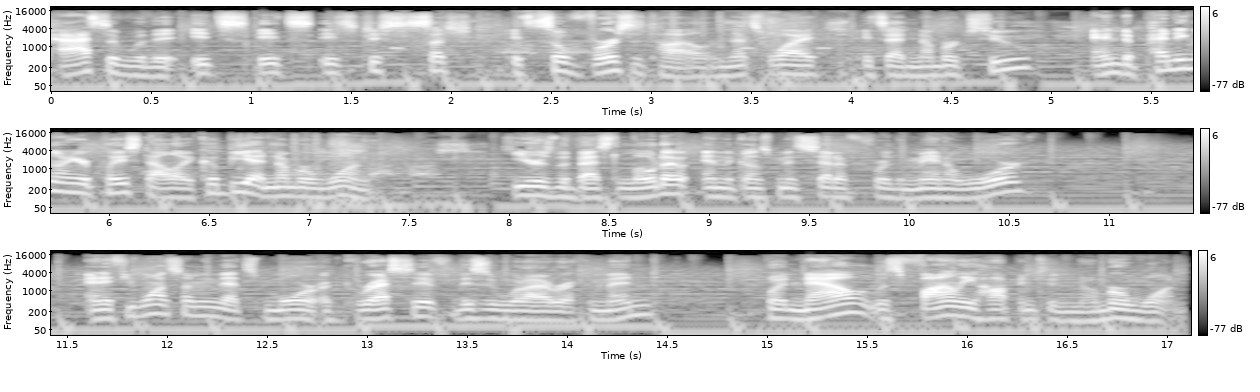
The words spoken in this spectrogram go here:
passive with it. It's it's it's just such it's so versatile, and that's why it's at number two and depending on your playstyle, it could be at number 1. Here's the best loadout and the gunsmith setup for the Man of War. And if you want something that's more aggressive, this is what I recommend. But now, let's finally hop into number 1.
